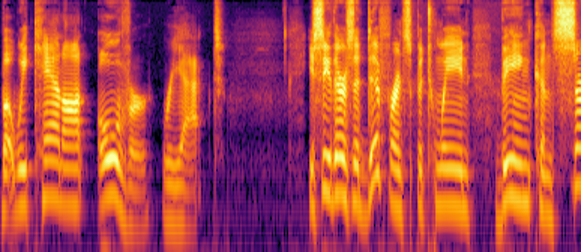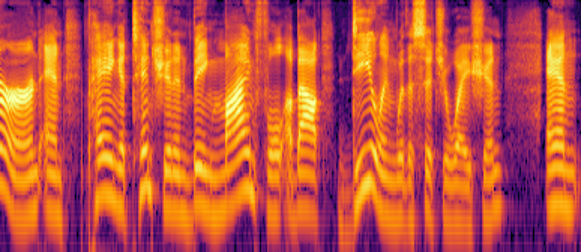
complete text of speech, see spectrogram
but we cannot overreact. You see, there's a difference between being concerned and paying attention and being mindful about dealing with a situation and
